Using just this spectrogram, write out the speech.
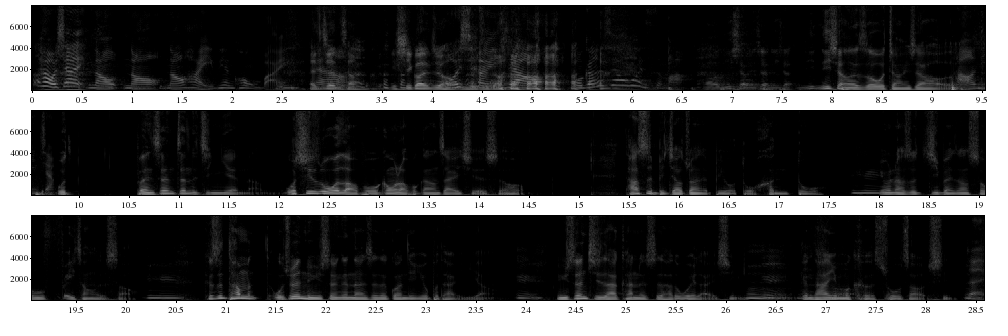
害我现在脑脑脑海一片空白。很正常，你习惯就好。我想一下哦，我刚刚是要问什么？好，你想一下，你想你你想的时候，我讲一下好了。好，你讲。我本身真的经验呐，我其实我老婆，我跟我老婆刚刚在一起的时候，她是比较赚的比我多很多。因为那时候基本上收入非常的少，嗯，可是他们，我觉得女生跟男生的观点又不太一样，嗯，女生其实她看的是她的未来性，嗯，跟她有没有可塑造性，对，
